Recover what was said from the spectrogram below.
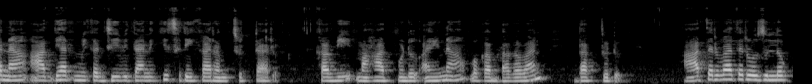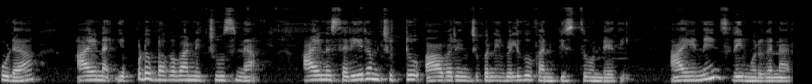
తన ఆధ్యాత్మిక జీవితానికి శ్రీకారం చుట్టారు. కవి మహాత్ముడు అయిన ఒక భగవాన్ భక్తుడు. ఆ తర్వాత రోజుల్లో కూడా ఆయన ఎప్పుడు భగవాన్ని చూసినా ఆయన శరీరం చుట్టూ ఆవరించుకొని వెలుగు కనిపిస్తూ ఉండేది. ఆయనే శ్రీ మురుగనార్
